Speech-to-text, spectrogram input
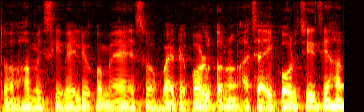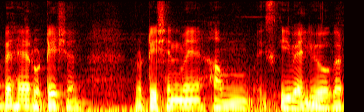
तो हम इसकी वैल्यू को मैं इस वक्त बाई डिफ़ॉल्ट कर रहा हूँ। अच्छा एक और चीज़ यहाँ पर है रोटेशन रोटेशन में हम इसकी वैल्यू अगर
